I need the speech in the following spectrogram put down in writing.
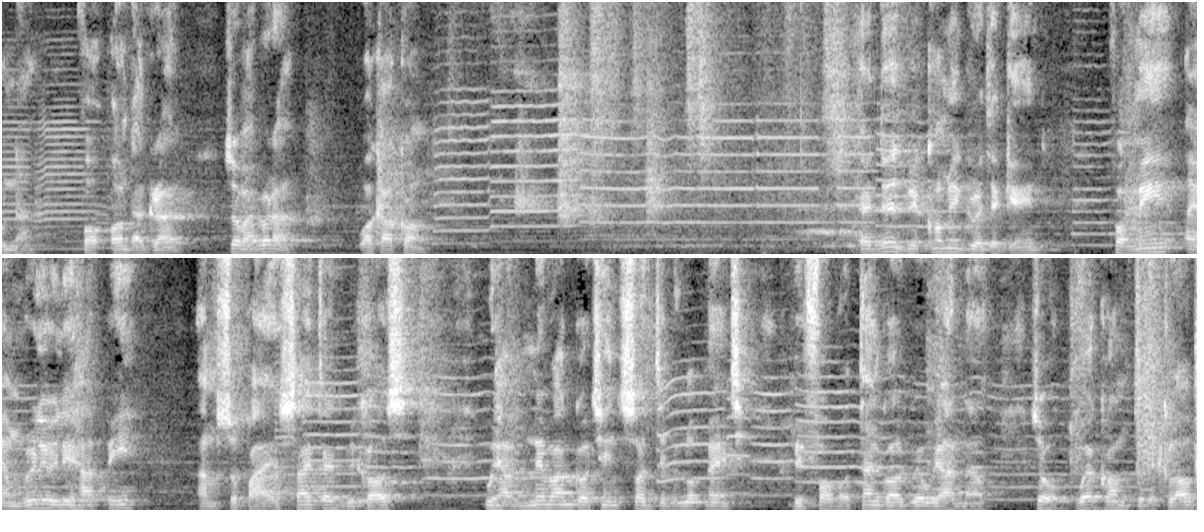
una for underground. So my brother waka come. A day is becoming great again. For me, I am really, really happy. I'm super excited because we have never gotten such development before, but thank God where we are now. So, welcome to the club.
